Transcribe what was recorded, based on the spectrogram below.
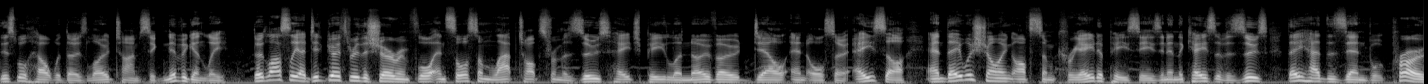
this will help with those load times significantly. Though lastly, I did go through the showroom floor and saw some laptops from Asus, HP, Lenovo, Dell, and also Acer, and they were showing off some creator PCs. And in the case of Asus, they had the ZenBook Pro,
